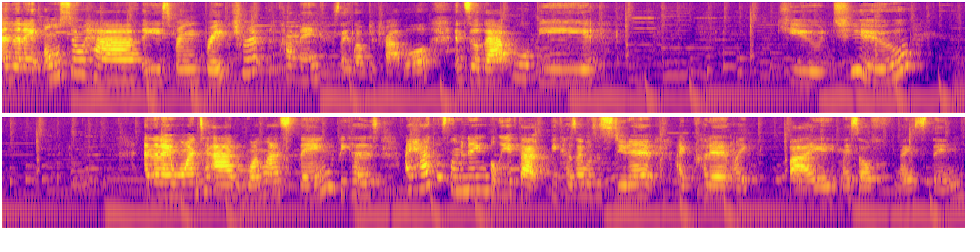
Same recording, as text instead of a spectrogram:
And then I also have a spring break trip coming because I love to travel. And so that will be Q2. And then I want to add one last thing because I had this limiting belief that because I was a student, I couldn't like buy myself nice things.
